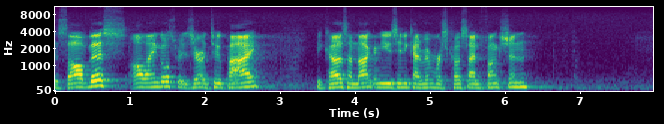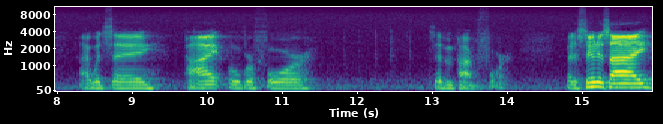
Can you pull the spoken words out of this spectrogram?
To solve this, all angles between 0 and 2 pi, because I'm not going to use any kind of inverse cosine function, I would say pi over 4, 7 pi over 4. But as soon as I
